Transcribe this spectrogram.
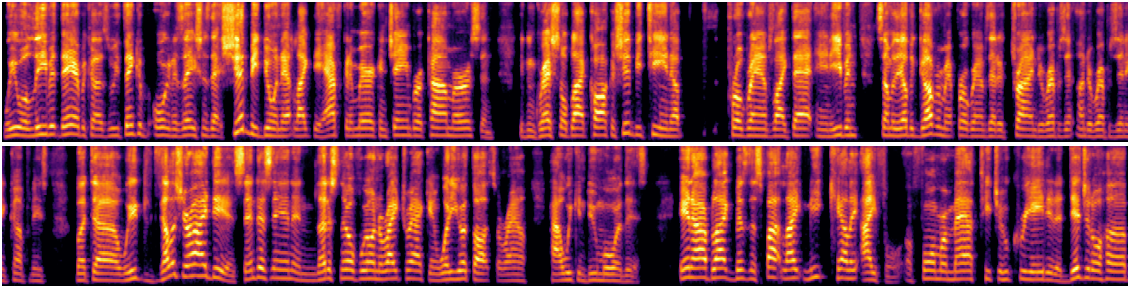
we will leave it there because we think of organizations that should be doing that, like the African American Chamber of Commerce and the Congressional Black Caucus, should be teeing up programs like that, and even some of the other government programs that are trying to represent underrepresented companies. But uh, we tell us your ideas, send us in, and let us know if we're on the right track. And what are your thoughts around how we can do more of this? In our Black Business Spotlight, meet Kelly Ifill, a former math teacher who created a digital hub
